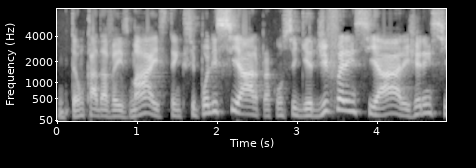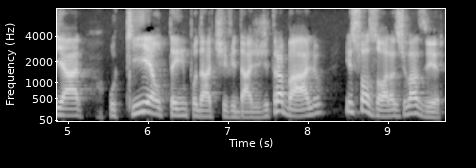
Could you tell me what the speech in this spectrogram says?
Então, cada vez mais tem que se policiar para conseguir diferenciar e gerenciar o que é o tempo da atividade de trabalho e suas horas de lazer.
